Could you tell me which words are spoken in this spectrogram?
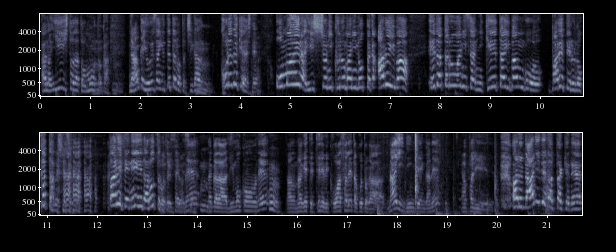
あのいい人だと思うとか、うんうん。なんか洋江さん言ってたのと違う、うん。これだけ言わせて、はい。お前ら一緒に車に乗ったかあるいは枝太郎兄さんに携帯番号バレてるのかって話ですよ バレてねえだろってこと言いたいんですよ。ね、うん。だからリモコンをね、うん。あの投げてテレビ壊されたことがない人間がねやっぱり。あれ何でだったっけね？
